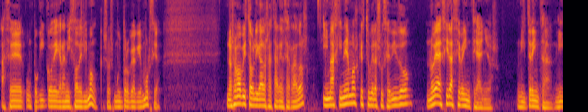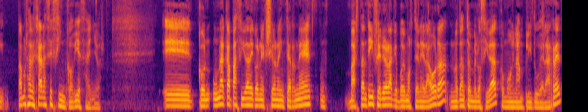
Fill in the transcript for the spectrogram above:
hacer un poquito de granizo de limón, que eso es muy propio aquí en Murcia. Nos hemos visto obligados a estar encerrados. Imaginemos que esto hubiera sucedido, no voy a decir hace 20 años, ni 30, ni vamos a dejar hace 5 o 10 años. Eh, con una capacidad de conexión a Internet bastante inferior a la que podemos tener ahora, no tanto en velocidad como en amplitud de la red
